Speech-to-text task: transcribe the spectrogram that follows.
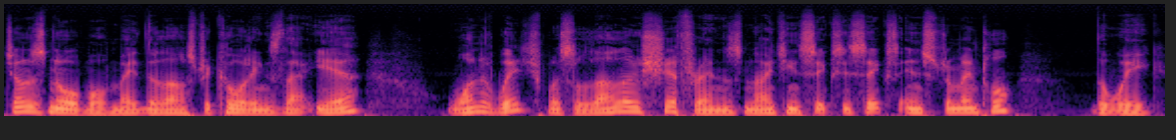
Jonas Nordwall made the last recordings that year, one of which was Lalo Schifrin's 1966 instrumental, The Wig.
